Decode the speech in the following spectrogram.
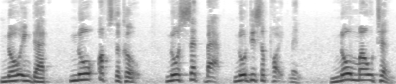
knowing that no obstacle, no setback, no disappointment, no mountain,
